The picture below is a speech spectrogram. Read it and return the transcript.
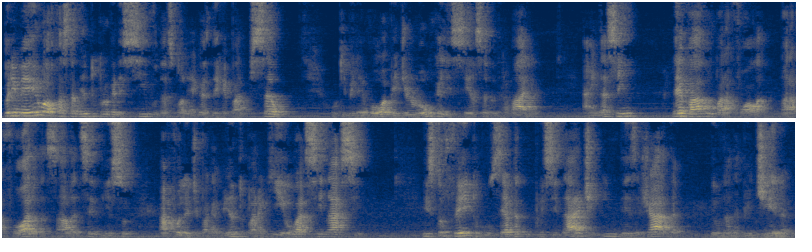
Primeiro, o afastamento progressivo das colegas de repartição, o que me levou a pedir longa licença do trabalho. Ainda assim, levavam para fora, para fora da sala de serviço a folha de pagamento para que eu assinasse. Isto feito com certa cumplicidade indesejada, eu nada pedira.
